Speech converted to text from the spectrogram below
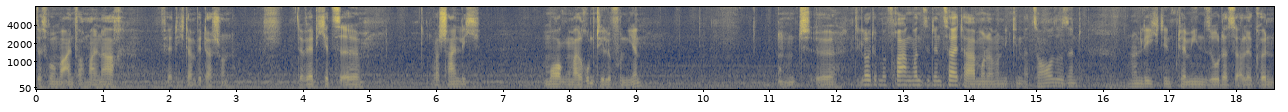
Das holen wir einfach mal nach. Fertig, dann wird das schon. Da werde ich jetzt äh, wahrscheinlich morgen mal rumtelefonieren und äh, die Leute mal fragen, wann sie denn Zeit haben oder wann die Kinder zu Hause sind. Und dann lege ich den Termin so, dass sie alle können.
